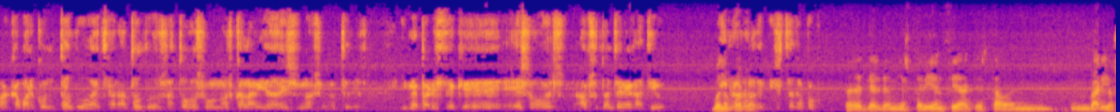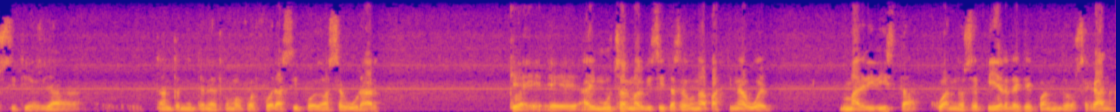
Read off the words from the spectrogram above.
a acabar con todo, a echar a todos, a todos son unos calamidades y unos inútiles. Y me parece que eso es absolutamente negativo. Bueno, no por- tampoco. Eh, desde mi experiencia, que he estado en, en varios sitios ya, tanto en internet como por fuera, sí puedo asegurar que eh, hay muchas más visitas en una página web madridista cuando se pierde que cuando se gana.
